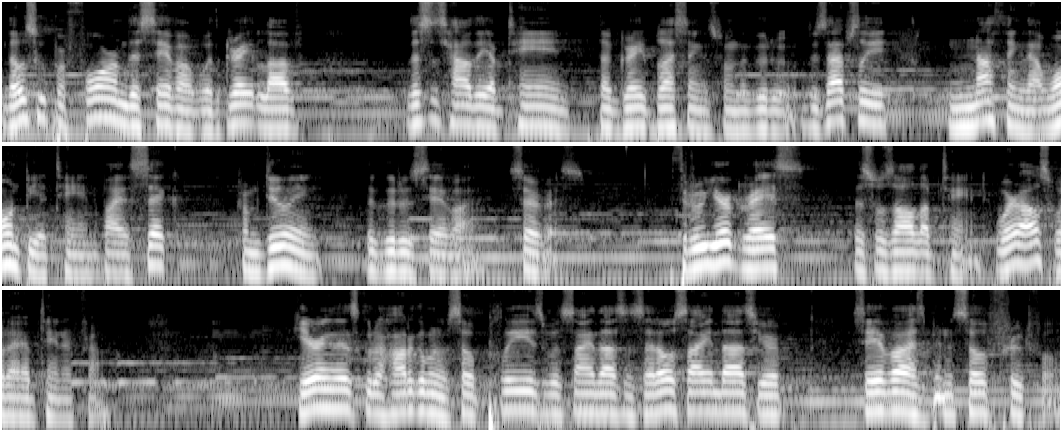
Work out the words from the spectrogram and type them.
Those who perform this seva with great love, this is how they obtain the great blessings from the Guru. There's absolutely nothing that won't be attained by a Sikh from doing the Guru Seva service. Through your grace, this was all obtained. Where else would I obtain it from? Hearing this, Guru Hargobind was so pleased with Saindas and said, Oh, Saindas, your seva has been so fruitful.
